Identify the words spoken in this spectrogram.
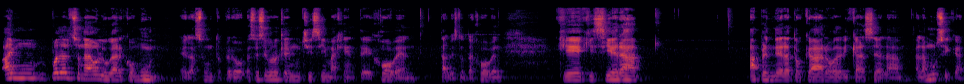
hay, puede sonar un lugar común el asunto, pero estoy seguro que hay muchísima gente joven, tal vez no tan joven, que quisiera aprender a tocar o dedicarse a la, a la música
